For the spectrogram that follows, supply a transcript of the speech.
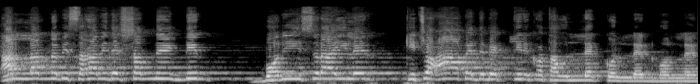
আল্লাহ নবী সাহাবিদের সামনে একদিন বনি ইসরাইলের কিছু আবেদ ব্যক্তির কথা উল্লেখ করলেন, বললেন,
